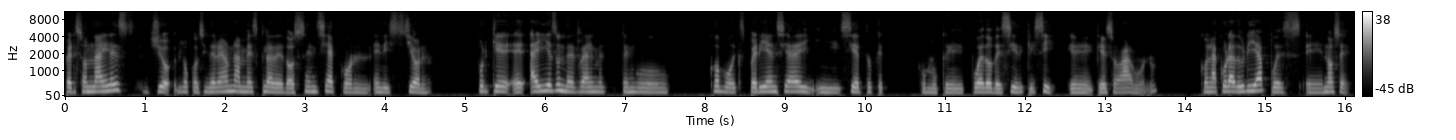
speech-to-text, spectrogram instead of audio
personales, yo lo considero una mezcla de docencia con edición, porque eh, ahí es donde realmente tengo como experiencia y, siento que como que puedo decir que sí, que, eso hago, ¿no? Con la curaduría, pues, eh, no sé,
